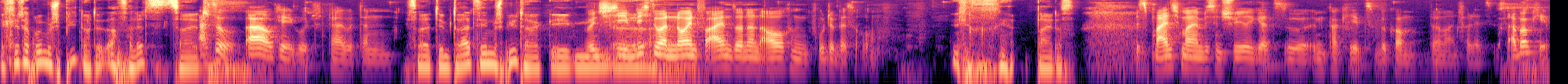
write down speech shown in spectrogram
Christian Brömel spielt noch, der ist auch verletzt seit, Ach so, ah, okay, gut. Na gut, dann seit dem 13. Spieltag gegen... wünsche ich ihm äh, nicht nur einen neuen Verein, sondern auch eine gute Besserung. ja, beides. Ist manchmal ein bisschen schwieriger zu, im Paket zu bekommen, wenn man verletzt ist. Aber okay.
